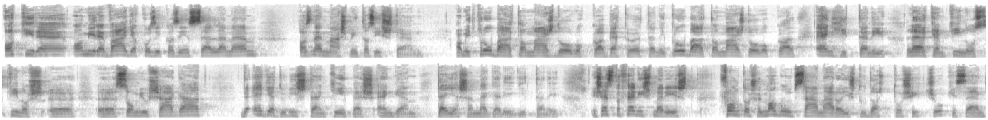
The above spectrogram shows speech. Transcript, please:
Akire, amire vágyakozik az én szellemem, az nem más, mint az Isten. Amit próbáltam más dolgokkal betölteni, próbáltam más dolgokkal enyhíteni lelkem kínos, kínos ö, ö, szomjúságát, de egyedül Isten képes engem teljesen megelégíteni. És ezt a felismerést fontos, hogy magunk számára is tudatosítsuk, hiszen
